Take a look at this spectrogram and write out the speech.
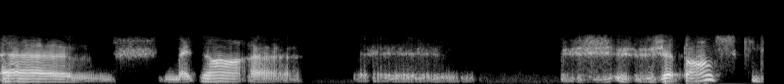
Euh, maintenant, euh, je, je pense qu'il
